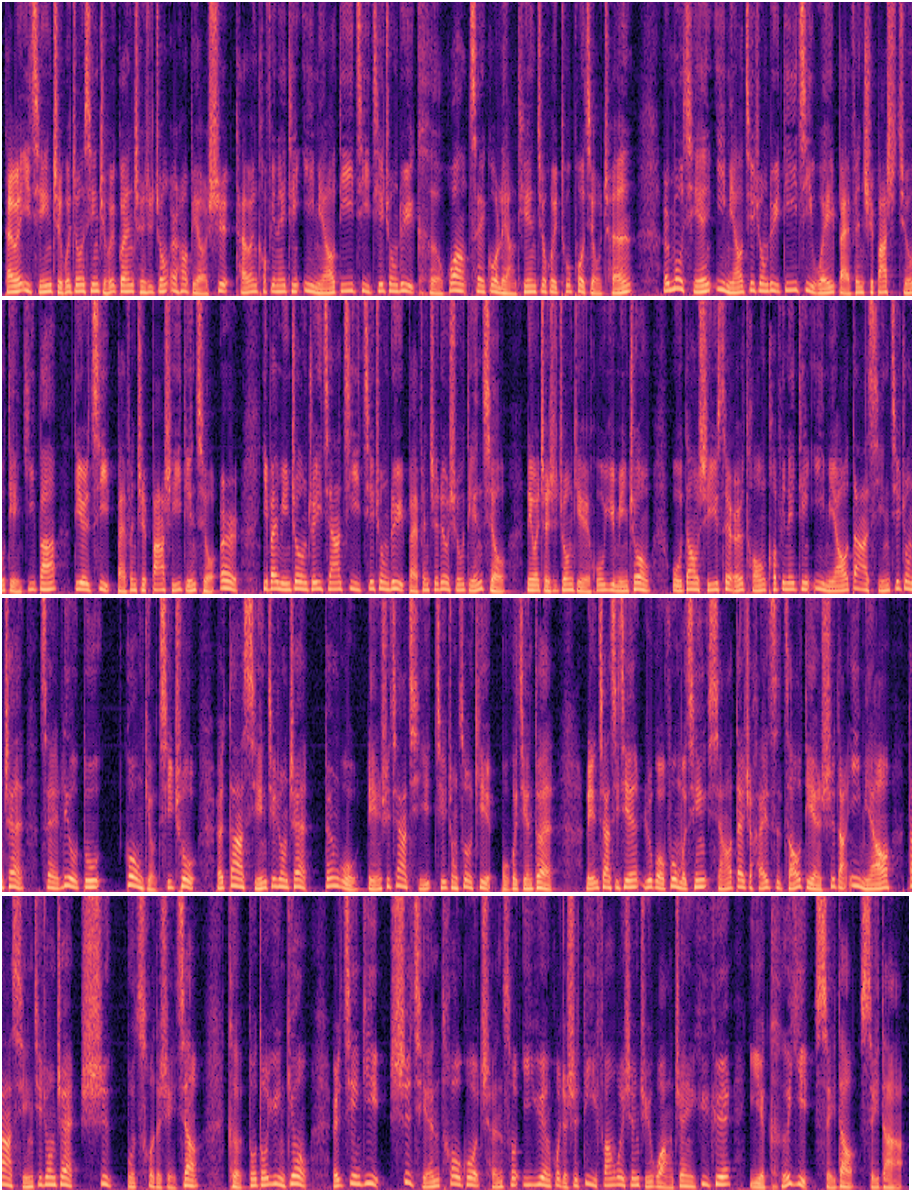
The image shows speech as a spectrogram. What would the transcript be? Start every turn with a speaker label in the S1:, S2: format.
S1: 台湾疫情指挥中心指挥官陈时中二号表示，台湾 COVID-19 疫苗第一剂接种率可望再过两天就会突破九成，而目前疫苗接种率第一季为百分之八十九点一八，第二季百分之八十一点九二，一般民众追加剂接种率百分之六十五点九。另外，陈时中也呼吁民众，五到十一岁儿童 COVID-19 疫苗大型接种站在六都共有七处，而大型接种站。端午连续假期接种作业不会间断。连假期间，如果父母亲想要带着孩子早点施打疫苗，大型接种站是不错的选项，可多多运用。而建议事前透过乘坐医院或者是地方卫生局网站预约，也可以随到随打。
